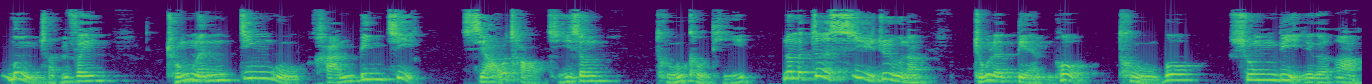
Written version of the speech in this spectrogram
梦成飞，重门金鼓寒冰寂，小草齐声吐口啼。那么这四句呢，除了点破吐蕃兄弟这个啊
